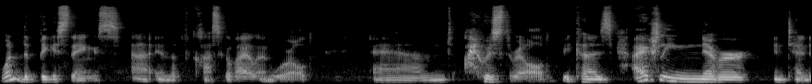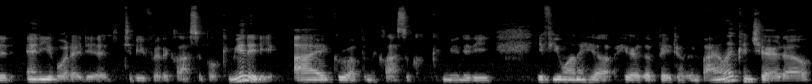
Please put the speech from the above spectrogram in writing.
one of the biggest things uh, in the classical violin world and i was thrilled because i actually never intended any of what I did to be for the classical community. I grew up in the classical community. If you want to hear, hear the Beethoven Violin Concerto,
